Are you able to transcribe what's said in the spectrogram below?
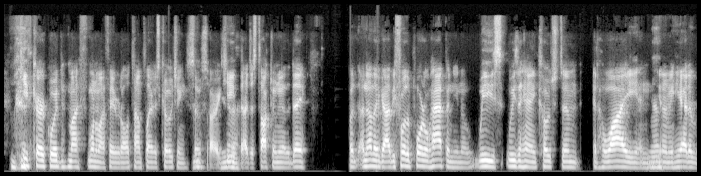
Keith Kirkwood, my one of my favorite all time players coaching. So mm, sorry, yeah. Keith. I just talked to him the other day. But another guy before the portal happened, you know, Weeze Wiesehan coached him at Hawaii. And, yeah. you know, I mean, he had a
